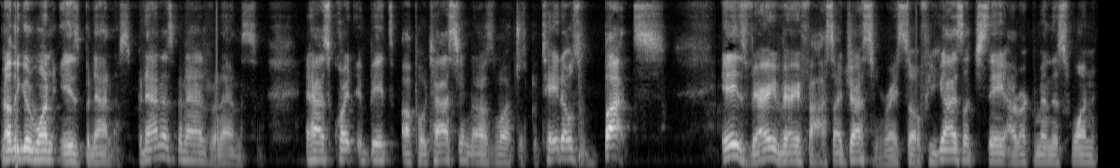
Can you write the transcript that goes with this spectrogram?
another good one is bananas. Bananas, bananas, bananas. It has quite a bit of potassium, not as much as potatoes, but it is very, very fast digesting, right? So if you guys, let's say, I recommend this one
